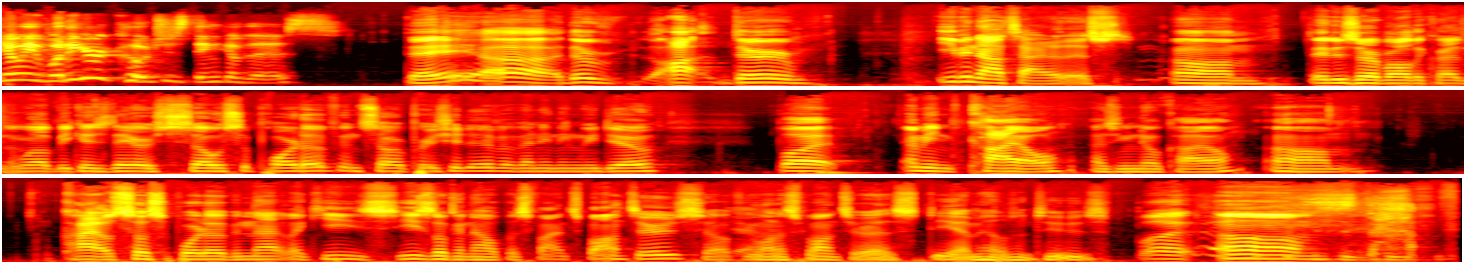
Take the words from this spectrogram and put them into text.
Yeah, wait, what do your coaches think of this? They uh they're uh, they're even outside of this. Um, they deserve all the credit in the world because they are so supportive and so appreciative of anything we do. But I mean, Kyle, as you know, Kyle, um, Kyle's so supportive in that like he's he's looking to help us find sponsors. So if you want to sponsor us, DM Hills and Twos. But um,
